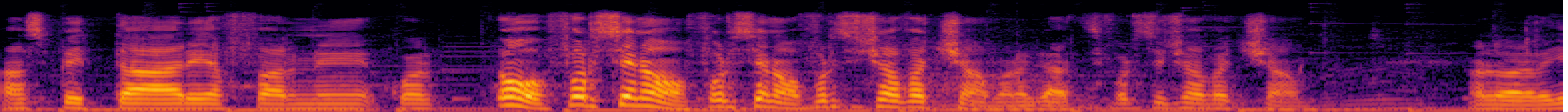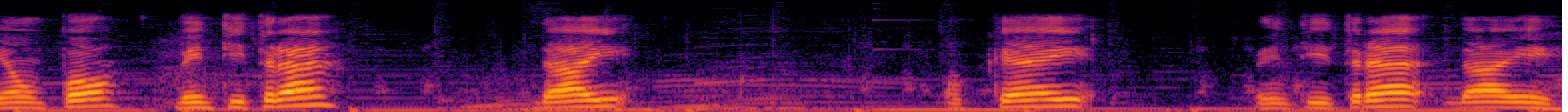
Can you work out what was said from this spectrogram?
aspettare a farne qualcosa. Oh, forse no, forse no, forse ce la facciamo, ragazzi. Forse ce la facciamo. Allora, vediamo un po'. 23. Dai. Ok. 23, dai.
